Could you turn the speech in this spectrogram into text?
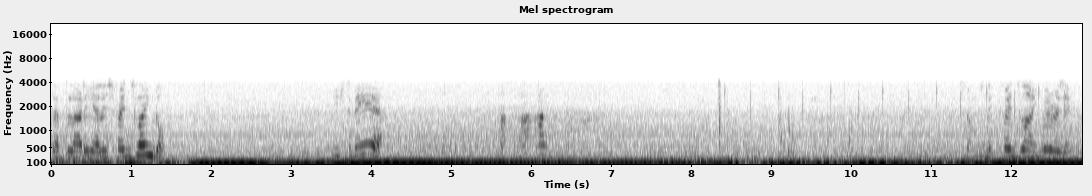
Where the bloody hell is Fens Lane gone? It used to be here. Someone's nicked Lane, where is it?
